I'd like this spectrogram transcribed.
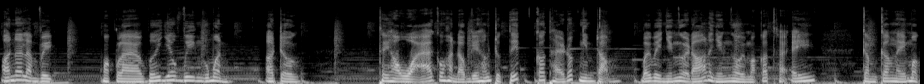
ở nơi làm việc hoặc là với giáo viên của mình ở trường thì hậu quả của hành động gây hấn trực tiếp có thể rất nghiêm trọng. Bởi vì những người đó là những người mà có thể cầm cân nảy mực.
